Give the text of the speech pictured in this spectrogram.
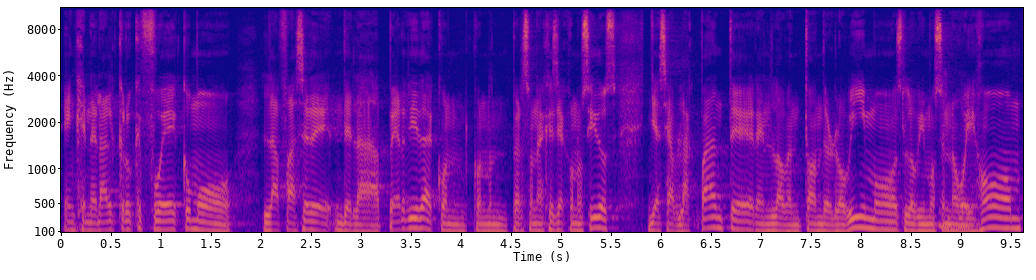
En general creo que fue como la fase de, la pérdida con, personajes ya conocidos, ya sea Black Panther, en Love and Thunder lo vimos, lo vimos en No Way Home,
